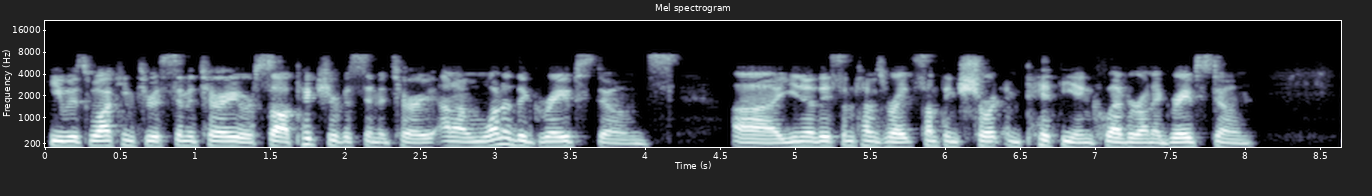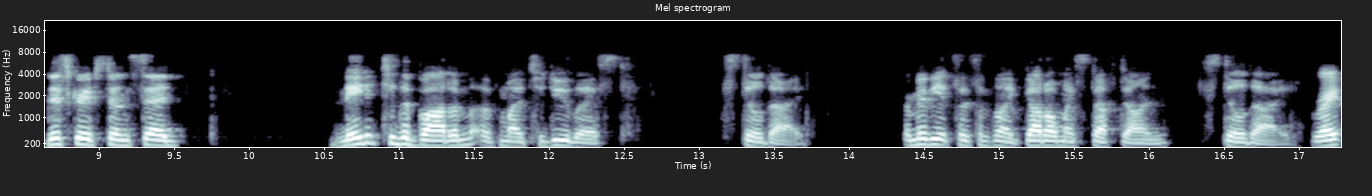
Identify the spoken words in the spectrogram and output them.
he was walking through a cemetery or saw a picture of a cemetery, and on one of the gravestones uh, you know, they sometimes write something short and pithy and clever on a gravestone. This gravestone said, Made it to the bottom of my to do list, still died. Or maybe it said something like, Got all my stuff done, still died, right?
